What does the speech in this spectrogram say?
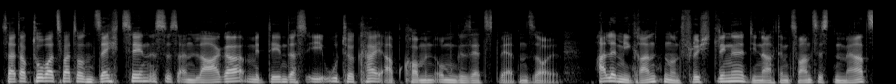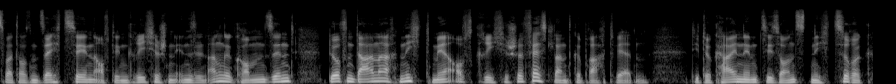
Seit Oktober 2016 ist es ein Lager, mit dem das EU-Türkei-Abkommen umgesetzt werden soll. Alle Migranten und Flüchtlinge, die nach dem 20. März 2016 auf den griechischen Inseln angekommen sind, dürfen danach nicht mehr aufs griechische Festland gebracht werden. Die Türkei nimmt sie sonst nicht zurück.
